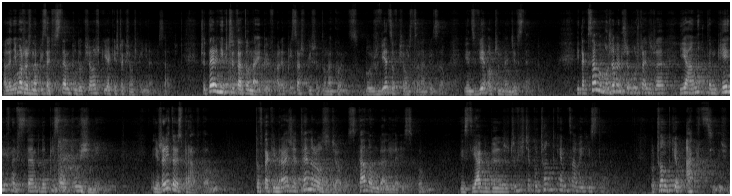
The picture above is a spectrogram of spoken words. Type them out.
Ale nie możesz napisać wstępu do książki, jak jeszcze książki nie napisałeś. Czytelnik czyta to najpierw, ale pisarz pisze to na końcu, bo już wie, co w książce napisał, więc wie, o czym będzie wstęp. I tak samo możemy przypuszczać, że Jan ten piękny wstęp dopisał później. Jeżeli to jest prawdą, to w takim razie ten rozdział z Kaną Galilejską jest jakby rzeczywiście początkiem całej historii. Początkiem akcji, byśmy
